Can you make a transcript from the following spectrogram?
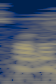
છોડો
